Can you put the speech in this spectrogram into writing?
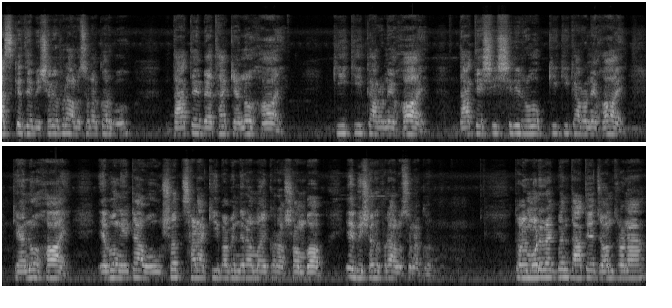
আজকে যে বিষয়ের উপরে আলোচনা করব, দাঁতে ব্যথা কেন হয়? কি কি কারণে হয়? দাঁতে শিরশিরি রোগ কি কি কারণে হয়? কেন হয়? এবং এটা ঔষধ ছাড়া কীভাবে নিরাময় করা সম্ভব? এ বিষয়ের উপরে আলোচনা করব। তবে মনে রাখবেন, দাঁতে যন্ত্রণা,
